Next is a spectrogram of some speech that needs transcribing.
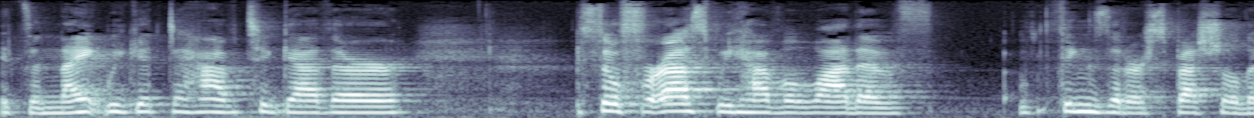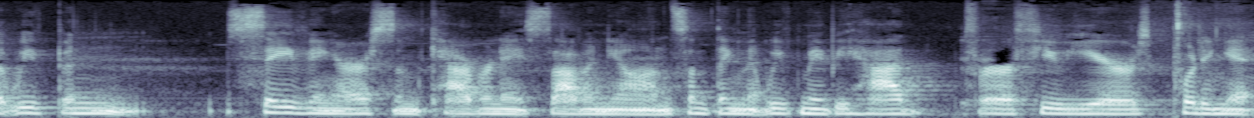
It's a night we get to have together. So for us, we have a lot of things that are special that we've been saving are some Cabernet Sauvignon, something that we've maybe had for a few years, putting it.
